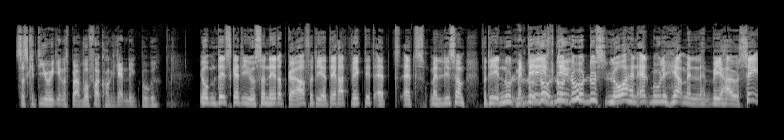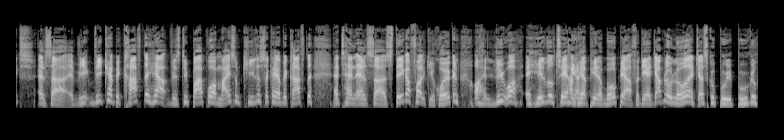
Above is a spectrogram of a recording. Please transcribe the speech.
så skal de jo ikke ind og spørge, hvorfor er kongigant ikke booket. Jo, men det skal de jo så netop gøre, fordi at det er ret vigtigt, at, at man ligesom... Fordi nu, Men det- nu, nu, det- nu, nu lover han alt muligt her, men vi har jo set, altså, vi, vi kan bekræfte her, hvis de bare bruger mig som kilde, så kan jeg bekræfte, at han altså stikker folk i ryggen, og han lyver af helvede til ham Ja. her, Peter Måbjerg, fordi at jeg blev lovet, at jeg skulle blive booket.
